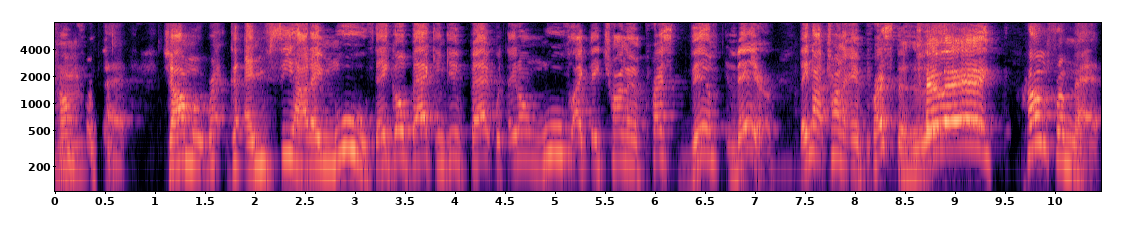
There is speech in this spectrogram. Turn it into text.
come Mhm. from that. Ja Morant, and you see how they move. They go back and give back, but they don't move like they trying to impress them there. They not trying to impress the hood. Kelly! Come from that.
